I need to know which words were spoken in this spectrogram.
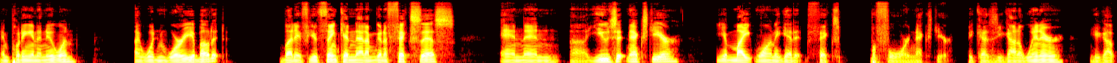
and putting in a new one, I wouldn't worry about it. But if you're thinking that I'm going to fix this and then uh, use it next year, you might want to get it fixed before next year because you got a winter. You got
